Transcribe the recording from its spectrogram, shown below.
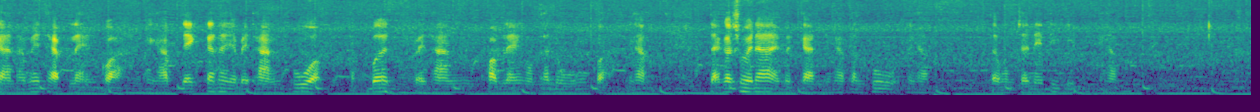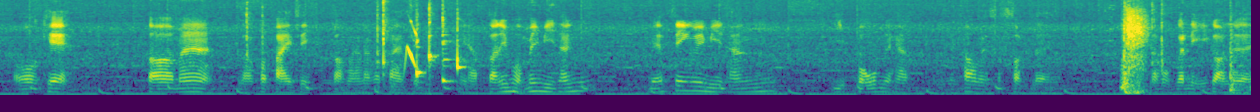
การทำให้แท็บแรงกว่านะครับเด็กก็น่าจะไปทางพวกดับเบิลไปทางความแรงของธนูกกว่านะครับ แต่ก็ช่วยได้เหมือนกันนะครับทั้งคู่นะครับ แต่ผมจะเน้นที่อินนะครับโอเค ต่อมาเราก็ไปสิ ต่อมาเราก็ไปสินะครับ ตอนนี้ผมไม่มีทั้งเบสซิ่งไม่มีทั้งอีปูมนะครับจะเข้าไปสดๆเลย แล้วผมก็หนีก่อนเลย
